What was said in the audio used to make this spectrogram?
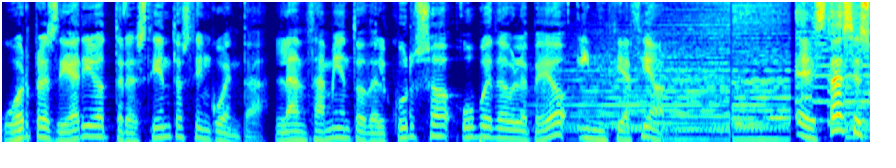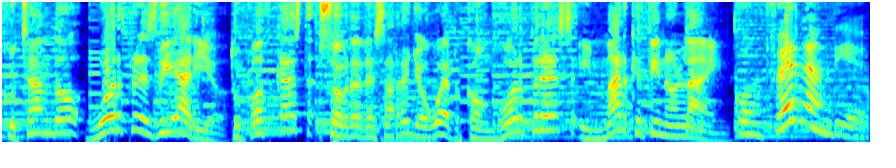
WordPress Diario 350. Lanzamiento del curso WPO Iniciación. Estás escuchando WordPress Diario, tu podcast sobre desarrollo web con WordPress y marketing online. Con Fernand Diez.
